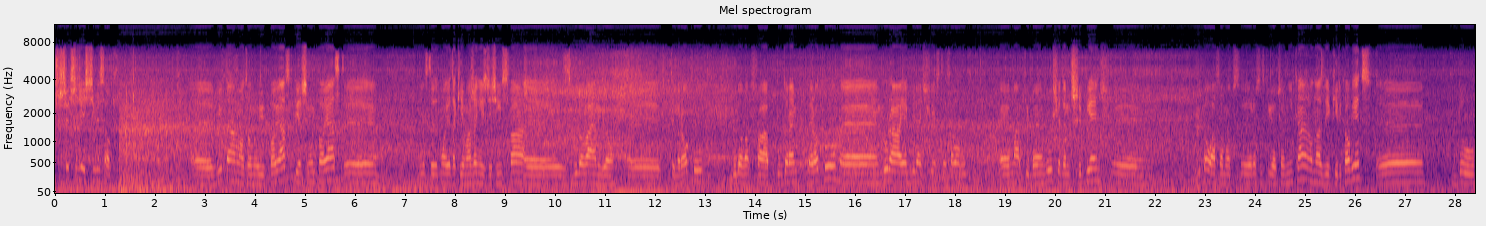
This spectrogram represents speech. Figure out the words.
Trzy trzydzieści wysoki. Witam, oto mój pojazd, pierwszy mój pojazd. E, jest to moje takie marzenie z dzieciństwa. E, zbudowałem go e, w tym roku. Budowa trwała półtora roku. Góra, jak widać, jest to samochód marki BMW 735. E, Koła są od rosyjskiego ciągnika o nazwie Kirkowiec. Dół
